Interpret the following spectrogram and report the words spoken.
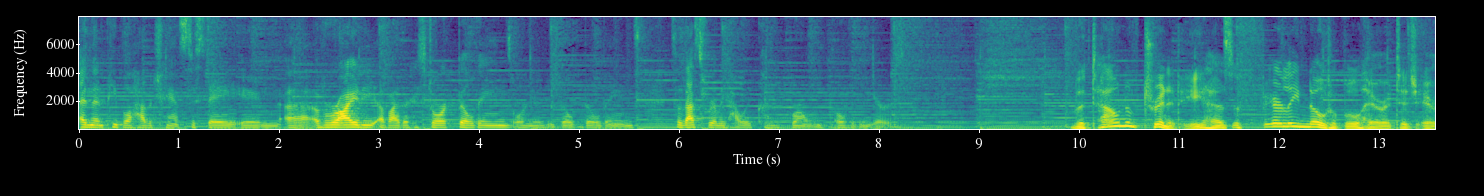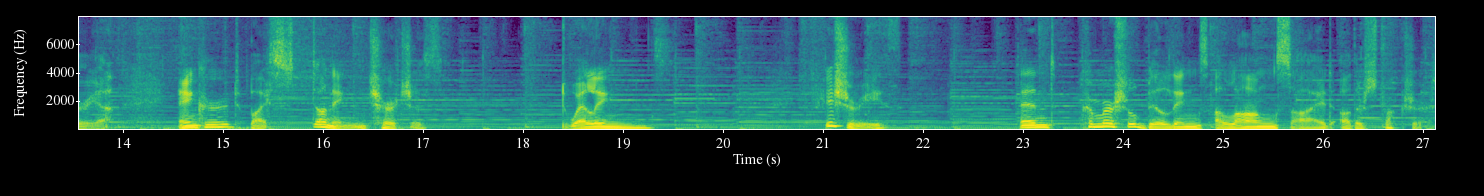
and then people have a chance to stay in uh, a variety of either historic buildings or newly built buildings. So that's really how we've kind of grown over the years. The town of Trinity has a fairly notable heritage area, anchored by stunning churches, dwellings, fisheries, and commercial buildings alongside other structures.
